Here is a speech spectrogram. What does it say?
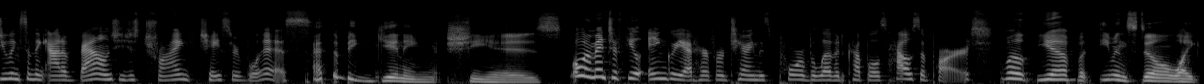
doing something out of bounds she's just trying to chase her bliss at the beginning she is. well we're meant to feel angry at her for tearing this poor beloved couple's house apart Well, yeah, but even still, like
